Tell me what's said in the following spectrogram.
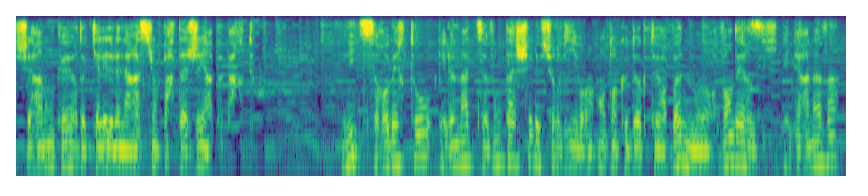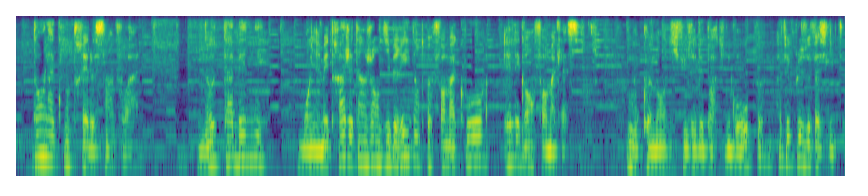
cher à mon cœur de caler de la narration partagée un peu partout. Nitz, Roberto et le Mat vont tâcher de survivre en tant que docteur Bonnemort, Vanderzy et Neranava dans la contrée de Saint-Voile. Nota bene, moyen métrage est un genre d'hybride entre format court et les grands formats classiques, ou comment diffuser des parties de groupe avec plus de facilité.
